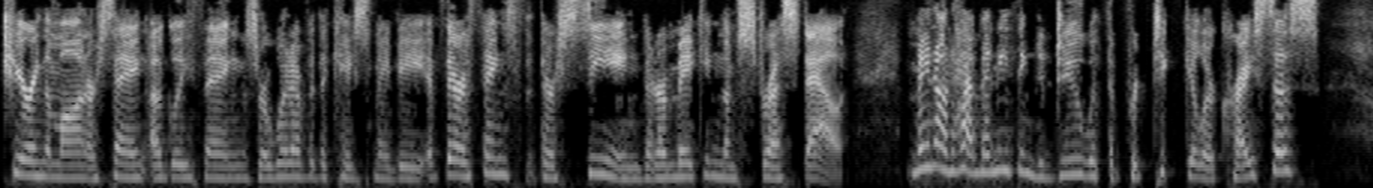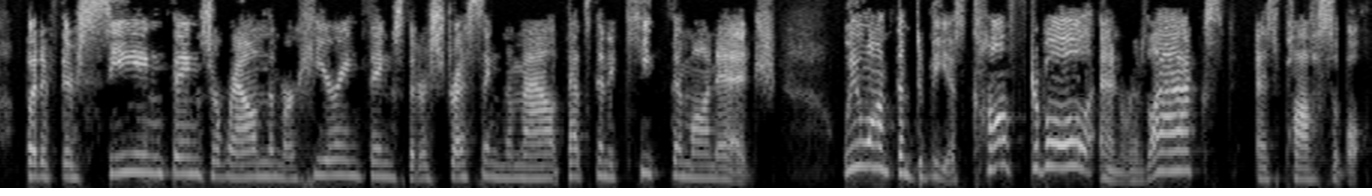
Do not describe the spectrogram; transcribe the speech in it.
cheering them on or saying ugly things or whatever the case may be if there are things that they're seeing that are making them stressed out may not have anything to do with the particular crisis but if they're seeing things around them or hearing things that are stressing them out that's going to keep them on edge. We want them to be as comfortable and relaxed as possible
